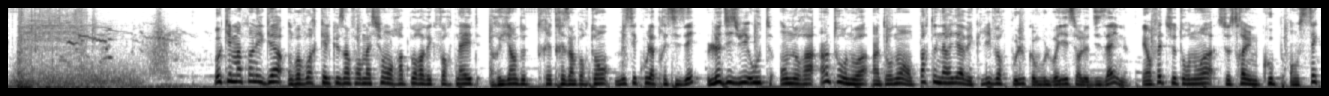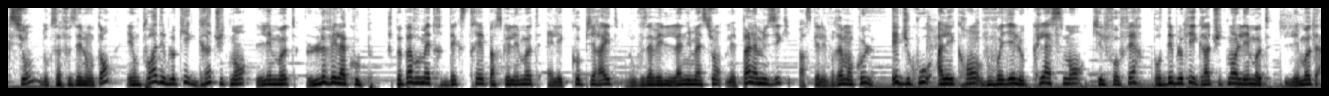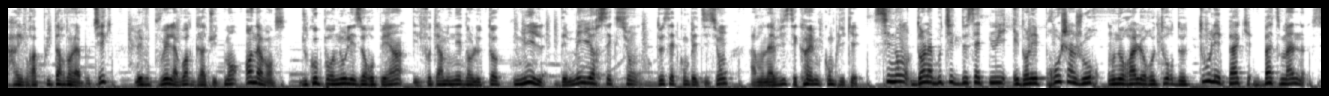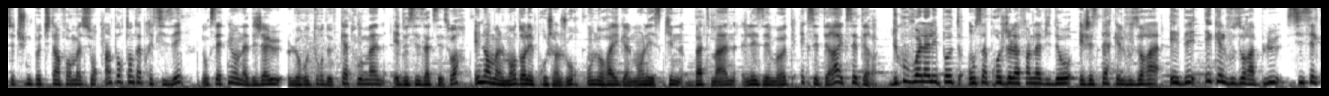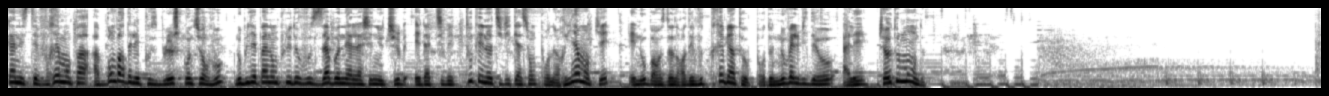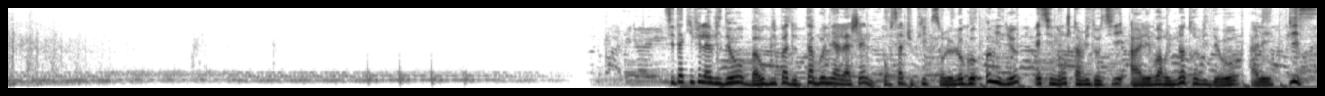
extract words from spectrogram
Ok maintenant les gars, on va voir quelques informations en rapport avec Fortnite, rien de très très important, mais c'est cool à préciser. Le 18 août, on aura un tournoi, un tournoi en partenariat avec Liverpool, comme vous le voyez sur le design. Et en fait ce tournoi, ce sera une coupe en section, donc ça faisait longtemps, et on pourra débloquer gratuitement l'émote Lever la coupe. Je peux pas vous mettre d'extrait parce que l'émote elle est copyright, donc vous avez l'animation mais pas la musique parce qu'elle est vraiment cool. Et du coup à l'écran vous voyez le classement qu'il faut faire pour débloquer gratuitement l'émote. L'émote arrivera plus tard dans la boutique, mais vous pouvez l'avoir gratuitement en avance. Du coup, pour nous les Européens, il faut terminer dans le top 1000 des meilleures sections de cette compétition. À mon avis, c'est quand même compliqué. Sinon, dans la boutique de cette nuit et dans les prochains jours, on aura le retour de tous les packs Batman. C'est une petite information importante à préciser. Donc cette nuit, on a déjà eu le retour de Catwoman et de ses accessoires. Et normalement, dans les prochains jours, on aura également les skins Batman, les émotes, etc. etc. Du coup, voilà les potes, on s'approche de la fin de la vidéo et j'espère qu'elle vous aura aidé et qu'elle vous aura plu. Si c'est le cas, n'hésitez vraiment pas à bombarder les pouces bleus, je compte sur vous. N'oubliez pas non plus de vous abonner à la chaîne YouTube et d'activer toutes les notifications pour ne rien manquer. Et nous, bah, on se donne rendez-vous très bientôt pour de nouvelles vidéos. Allez, ciao tout le monde Si t'as kiffé la vidéo, bah oublie pas de t'abonner à la chaîne, pour ça tu cliques sur le logo au milieu, et sinon je t'invite aussi à aller voir une autre vidéo. Allez, peace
